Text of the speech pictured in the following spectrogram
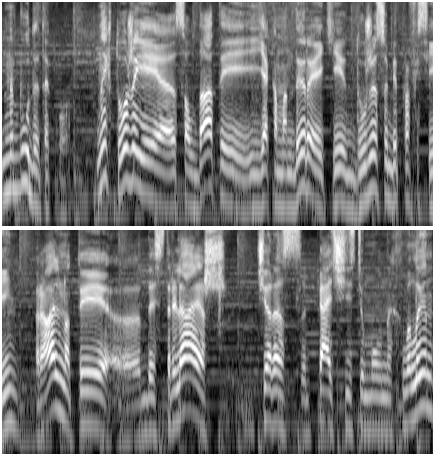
Не буде такого. У них теж є солдати і є командири, які дуже собі професійні. Реально, ти е, десь стріляєш через 5-6 умовних хвилин,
